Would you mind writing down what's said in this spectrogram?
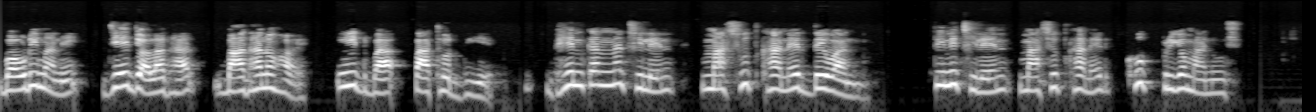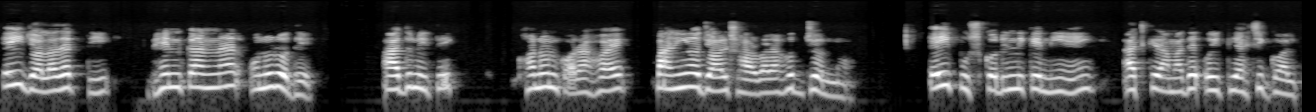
বৌড়ি মানে যে জলাধার বাঁধানো হয় ইট বা পাথর দিয়ে। ভেনকান্না ছিলেন মাসুদ খানের দেওয়ান। তিনি ছিলেন মাসুদ খানের খুব প্রিয় মানুষ। এই জলাধারটি ভেনকান্নার অনুরোধে আধুনিক খনন করা হয় পানীয় জল সরবরাহের জন্য। এই পুষ্করিণীকে নিয়েই আজকে আমাদের ঐতিহাসিক গল্প।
